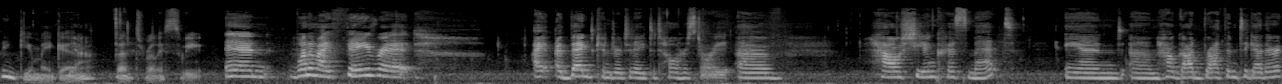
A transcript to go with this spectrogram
Thank you, Megan. Yeah. That's really sweet. And one of my favorite I, I begged Kendra today to tell her story of how she and Chris met and um, how God brought them together.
